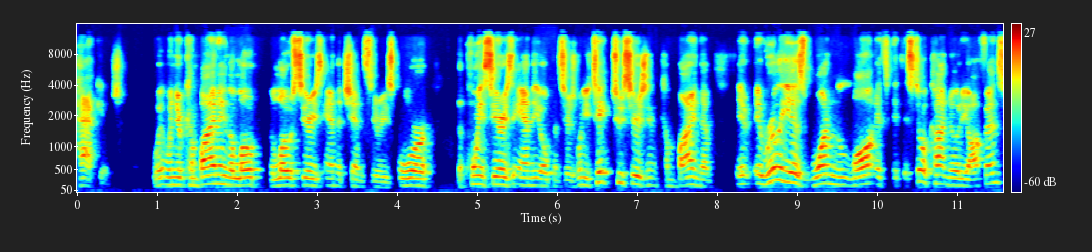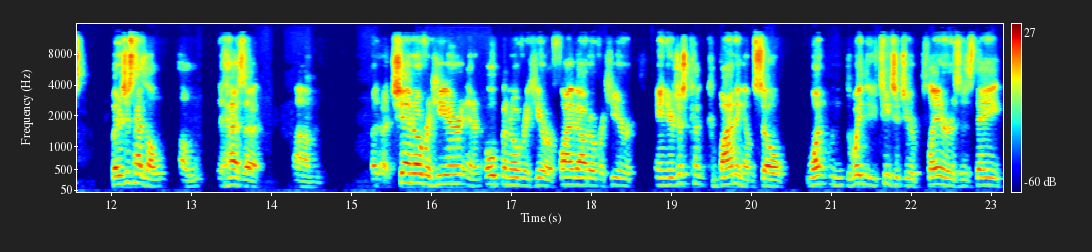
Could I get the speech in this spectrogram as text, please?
package, when, when, you're combining the low the low series and the chin series, or the point series and the open series. When you take two series and combine them, it, it really is one long. It's it's still a continuity offense, but it just has a, a it has a um, a chin over here and an open over here, or five out over here, and you're just co- combining them. So one the way that you teach it to your players is they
